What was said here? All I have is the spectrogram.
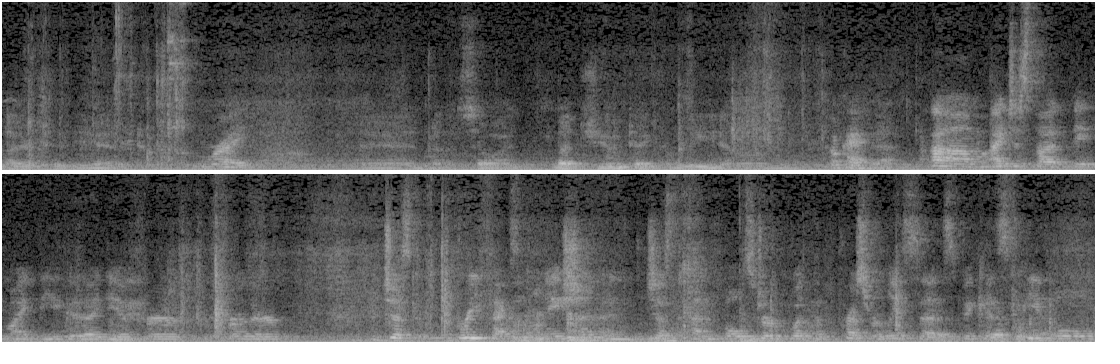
letter to the editor, Right, and uh, so I let you take the lead on okay. that. Um, I just thought it might be a good idea for further, just a brief explanation and just kind of bolster what the press release says, because people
